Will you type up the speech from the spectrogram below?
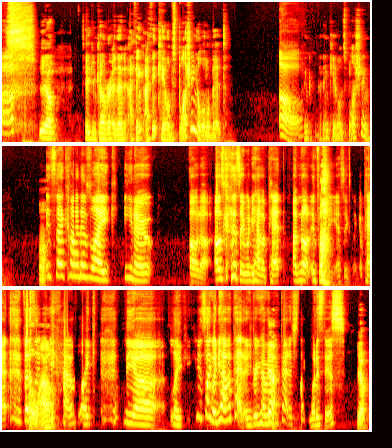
Oh. yep. Taking cover, and then I think I think Caleb's blushing a little bit. Oh. I Oh, think I think Caleb's blushing. Oh, it's that kind of like, you know, oh no, I was gonna say when you have a pet. I'm not implying Essek's like a pet, but it's Oh, like when you have like the uh like it's like when you have a pet and you bring home a new pet. It's just like, what is this? yep.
